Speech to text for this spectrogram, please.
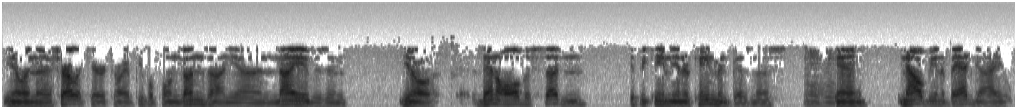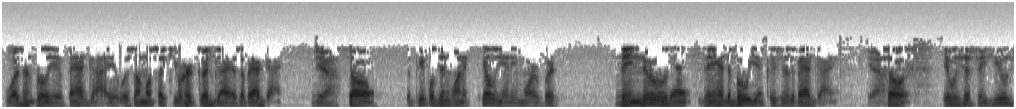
you know, in the Charlotte territory, people pulling guns on you and knives, and you know, then all of a sudden, it became the entertainment business, Mm-hmm. and now being a bad guy wasn't really a bad guy. It was almost like you were a good guy as a bad guy. Yeah. So the people didn't want to kill you anymore, but they knew that they had to boo you because you're the bad guy. Yeah. So it was just a huge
